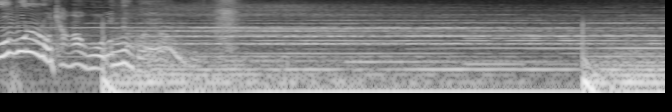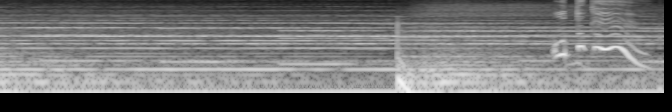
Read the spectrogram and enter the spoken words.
우물로 향하고 있는 거예요. 어떡해.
